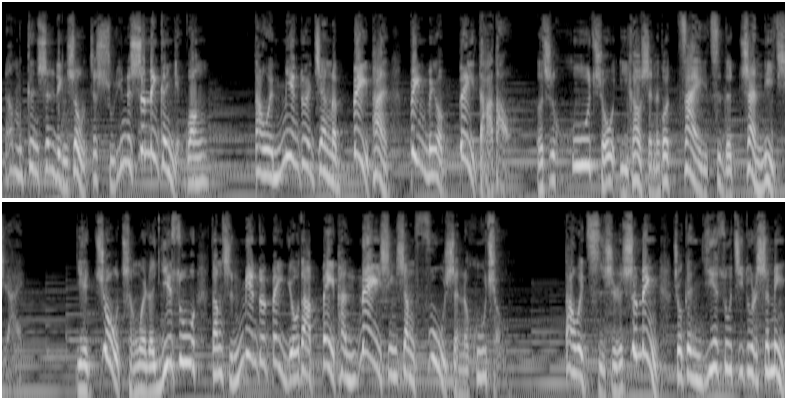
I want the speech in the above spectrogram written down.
让我们更深领受这属灵的生命跟眼光。大卫面对这样的背叛，并没有被打倒，而是呼求依靠神，能够再一次的站立起来，也就成为了耶稣当时面对被犹大背叛，内心向父神的呼求。大卫此时的生命，就跟耶稣基督的生命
